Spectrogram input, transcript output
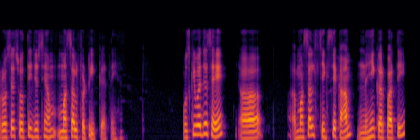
प्रोसेस होती है, जिसे हम मसल फटीक कहते हैं। उसकी वजह से मसल ठीक से काम नहीं कर पाती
